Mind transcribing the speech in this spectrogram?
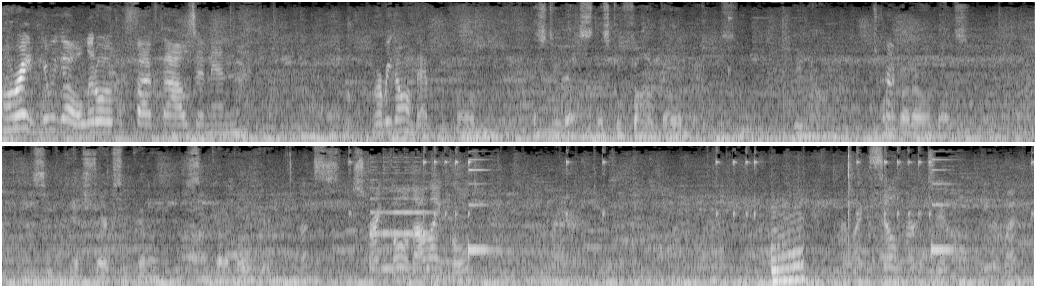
All right, here we go. A little over 5,000 in. Where are we going, babe? Um, let's do this. Let's go find dollar bills. You know, twenty-five dollar bills. Let's see if we can strike some kind of some kind of gold here. Let's strike gold. I like gold. I like silver too. Either way.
